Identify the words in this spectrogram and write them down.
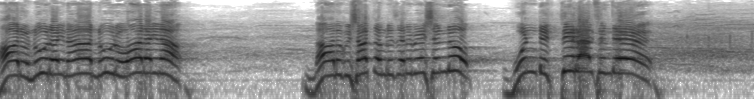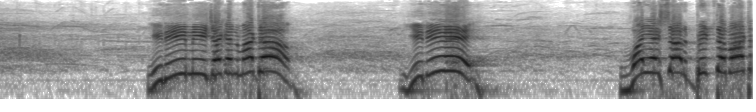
ఆరు నూరైనా నూరు ఆరైనా నాలుగు శాతం రిజర్వేషన్లు ఉండి తీరాల్సిందే. ఇది మీ జగన్ మాట. ఇది వైఎస్ఆర్ బిడ్డ మాట.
